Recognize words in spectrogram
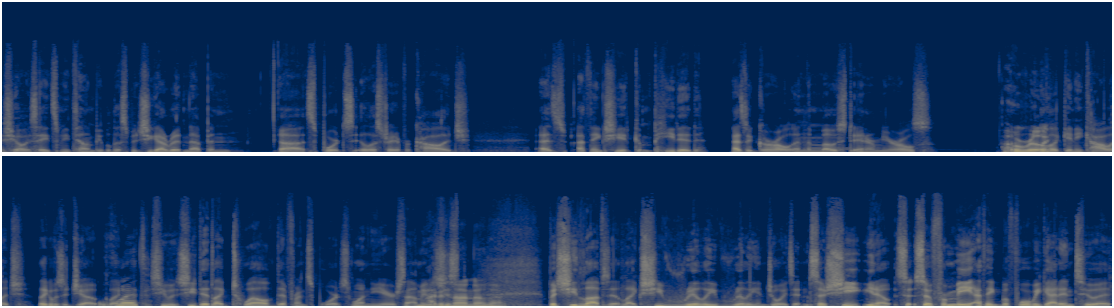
She always hates me telling people this, but she got written up in uh, Sports Illustrated for college, as I think she had competed as a girl in the most intramurals Oh, really? of like any college. Like it was a joke. Like What? she was she did like twelve different sports one year. So I mean, it I did just not know that. but she loves it. Like she really, really enjoys it. And so she, you know, so, so for me, I think before we got into it,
